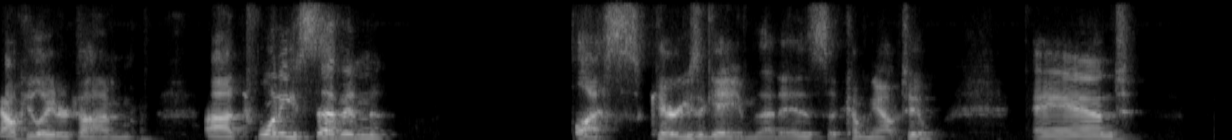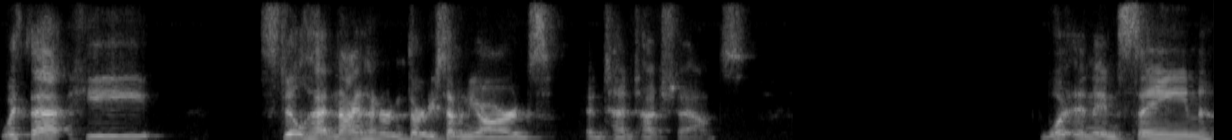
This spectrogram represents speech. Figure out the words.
calculator time. Uh, 27 plus carries a game, that is coming out to. And with that, he still had 937 yards and 10 touchdowns. What an insane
